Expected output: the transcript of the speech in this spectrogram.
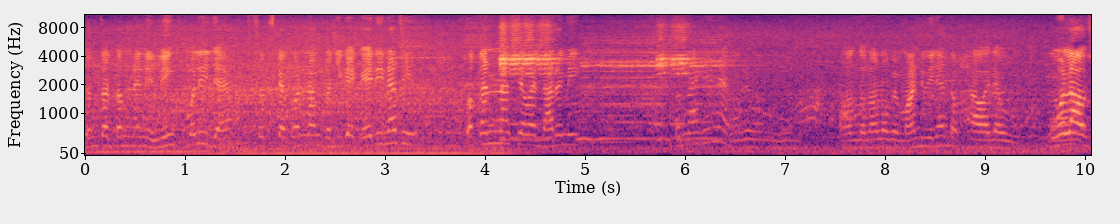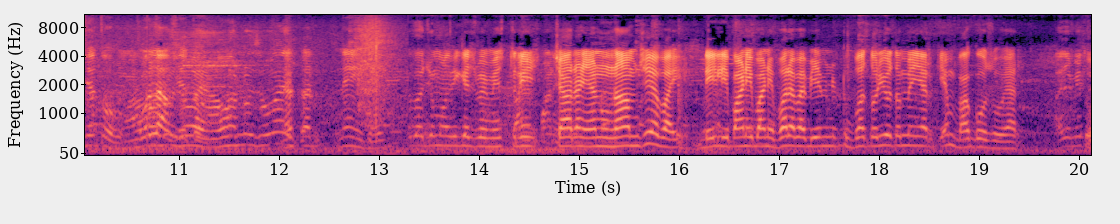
તંતર તમને એની લિંક મળી જાય. સબસ્ક્રાઈબ કરી નાખ હજી કંઈ કેરી નથી. તો કરી નાખશે ભાઈ ધાર્મિક કરી નાખી ને? વાંધો ના લો, ભાઈ, માંડવી ને, તો ખાવા જવું બોલાવ છે તો બોલાવ છે નહીં બાજુમાં આવી ગયા છે ભાઈ મિસ્ત્રી ચારણિયાનું નામ છે ભાઈ. ડેઈલી પાણી પાણી ભરે ભાઈ બે મિનિટ ઊભા તો રહ્યો તમે યાર કેમ ભાગો છો યાર? તો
